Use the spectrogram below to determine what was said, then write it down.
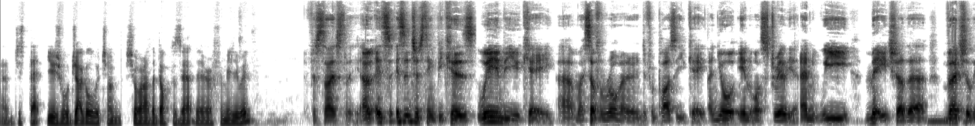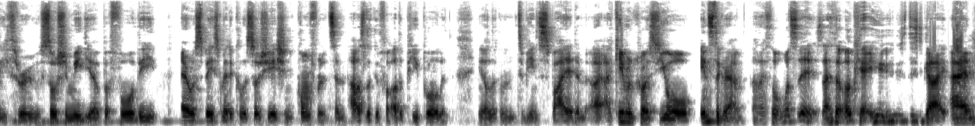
Uh, just that usual juggle, which I'm sure other doctors out there are familiar with. Precisely. Uh, it's it's interesting because we're in the UK. Uh, myself and Rohan are in different parts of the UK, and you're in Australia. And we met each other virtually through social media before the Aerospace Medical Association conference, and I was looking for other people and you know looking to be inspired. And I, I came across your Instagram, and I thought, "What's this?" I thought, "Okay, who, who's this guy?" And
